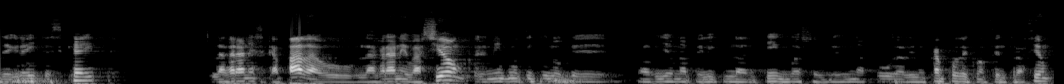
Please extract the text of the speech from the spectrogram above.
The Great Escape, La Gran Escapada o La Gran Evasión, el mismo título que había una película antigua sobre una fuga de un campo de concentración.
